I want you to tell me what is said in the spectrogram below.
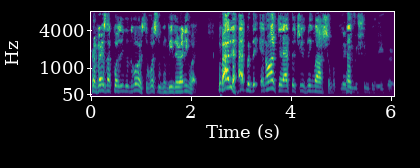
Her affair is not causing the divorce. The divorce was going to be there anyway. But how did it happen? And on to that, that she's being marshal. Maybe that's, we shouldn't believe her.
